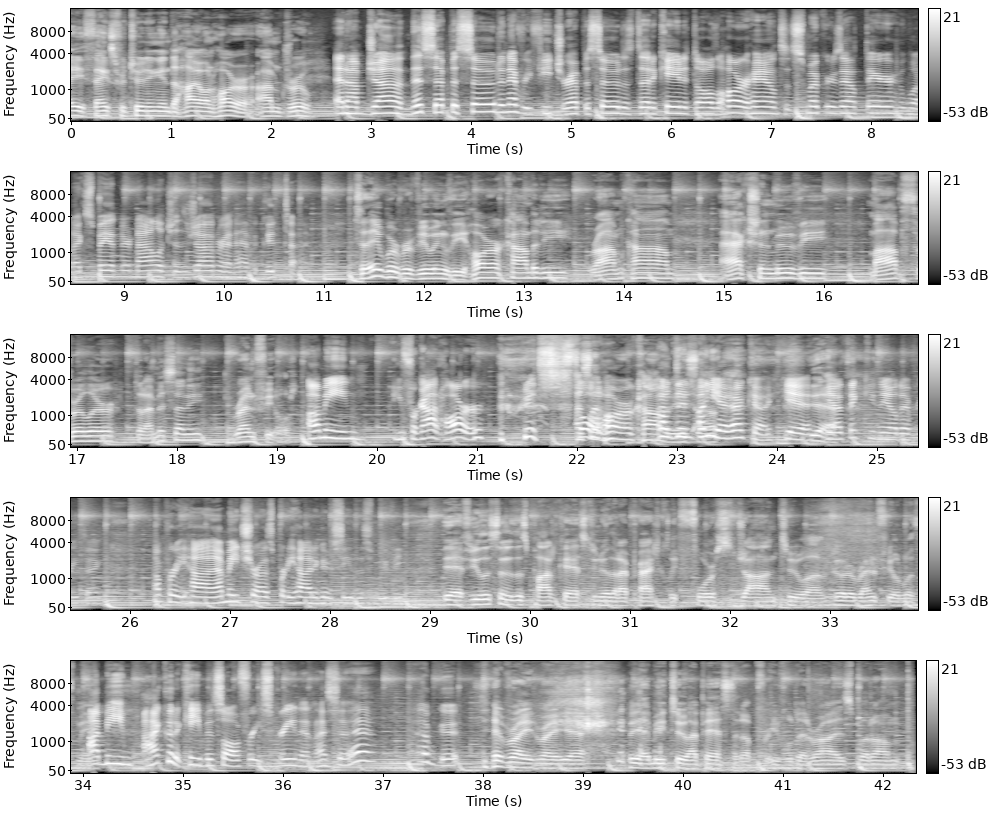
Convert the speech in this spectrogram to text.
Hey, thanks for tuning in to High on Horror. I'm Drew. And I'm John. This episode and every future episode is dedicated to all the horror hounds and smokers out there who want to expand their knowledge of the genre and have a good time. Today we're reviewing the horror comedy, rom com, action movie, mob thriller. Did I miss any? Renfield. I mean, you forgot horror. It's I said a- horror oh, comedy, Oh, so- oh yeah, okay, yeah, Yeah. yeah, I think you nailed everything. I'm pretty high. I made sure I was pretty high to go see this movie. Yeah, if you listen to this podcast, you know that I practically forced John to uh, go to Renfield with me. I mean, I could have kept it all free screen, and I said, eh, I'm good. Yeah, right, right, yeah. But yeah, me too. I passed it up for Evil Dead Rise. But, um,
